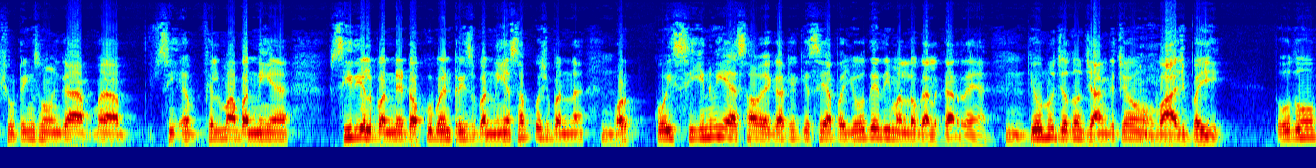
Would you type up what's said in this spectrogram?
ਸ਼ੂਟਿੰਗਸ ਅਹ, ਫਿਲਮਾਂ ਬਣਨੀਆਂ ਸੀਰੀਅਲ ਬਣਨੇ ਡਾਕੂਮੈਂਟਰੀਜ਼ ਬਣਨੀਆਂ ਸਭ ਕੁਝ ਬਣਨਾ। ਹੈ। ਔਰ ਕੋਈ ਸੀਨ ਵੀ ਐਸਾ ਹੋਏਗਾ ਕਿ ਕਿਸੇ ਆਪਾਂ ਯੋਧੇ ਦੀ ਮੰਨ ਲਓ ਗੱਲ ਕਰ ਰਹੇ ਹਾਂ ਕਿ ਉਹਨੂੰ ਜਦੋਂ ਜੰਗ 'ਚੋਂ ਆਵਾਜ਼ ਪਈ ਉਦੋਂ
